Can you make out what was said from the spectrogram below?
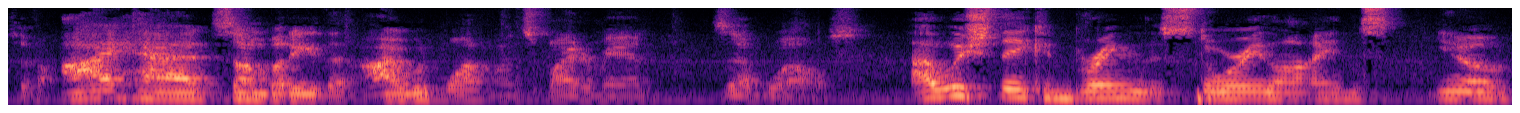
So if I had somebody that I would want on Spider Man, Zeb Wells. I wish they could bring the storylines, you know,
